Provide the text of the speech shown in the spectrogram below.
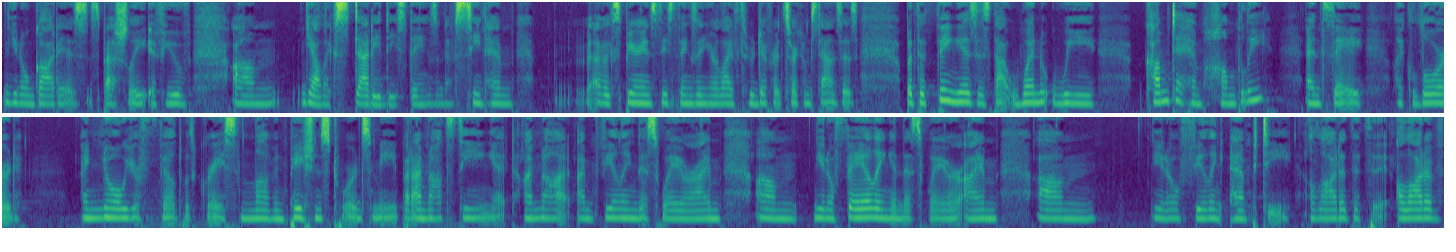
you know, God is, especially if you've, um, yeah, like studied these things and have seen him have experienced these things in your life through different circumstances. But the thing is, is that when we come to him humbly and say, like, Lord, I know you're filled with grace and love and patience towards me, but I'm not seeing it. I'm not, I'm feeling this way, or I'm, um, you know, failing in this way, or I'm, um, you know, feeling empty. A lot of the, th- a lot of,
